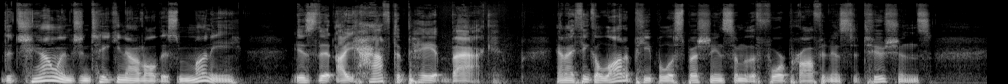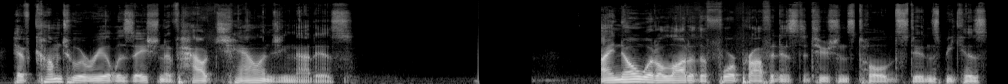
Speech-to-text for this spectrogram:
the challenge in taking out all this money is that I have to pay it back. And I think a lot of people, especially in some of the for profit institutions, have come to a realization of how challenging that is. I know what a lot of the for profit institutions told students because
